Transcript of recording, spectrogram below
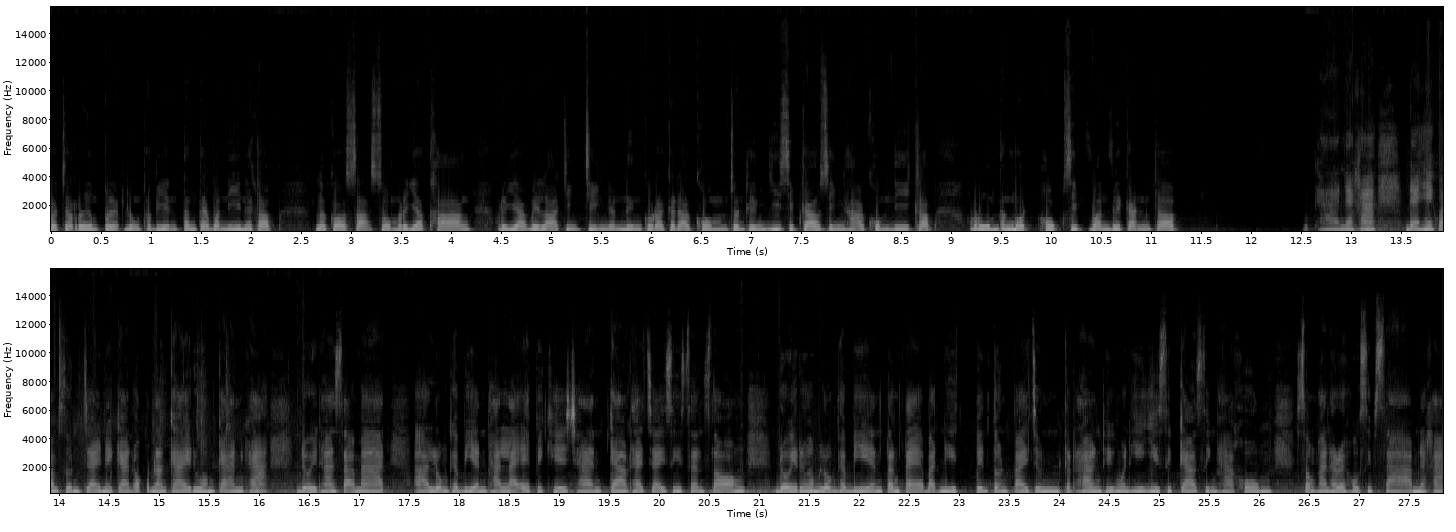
ก็จะเริ่มเปิดลงทะเบียนตั้งแต่วันนี้นะครับ แล้วก็สะสมระยะทางระยะเวลาจริงๆเนี่ย1กรกฎาคมจนถึง 29 สิงหาคมนี้ครับ รวมทั้งหมด 60 วันด้วยกันครับ ทุกท่านนะคะได้ให้ความสนใจในการออกกำลังกายร่วมกันค่ะ โดยท่านสามารถลงทะเบียนผ่านไลน์แอปพลิเคชันก้าวท้าใจซีซั่น2 โดยเริ่มลงทะเบียนตั้งแต่บัดนี้เป็นต้นไปจนกระทั่งถึงวันที่ 29 สิงหาคม 2563 นะคะ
